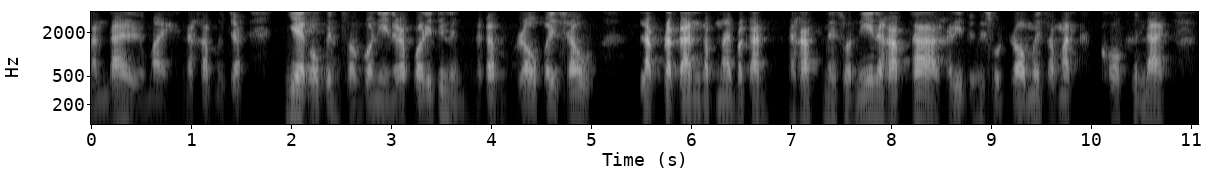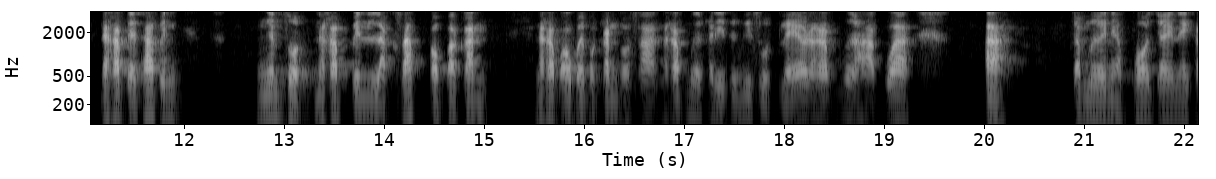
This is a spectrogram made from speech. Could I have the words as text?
นั้นได้หรือไม่นะครับ มันจะแยกออกเป็น 2 กรณีนะครับ กรณีที่1นงนะครับเราไปเช่าหลักประกันกับนายประกัน นะครับในส่วนนี้นะครับถ้าคดีถึงที่สุดเราไม่สามารถขอคืนได้นะครับ แต่ถ้าเป็นเงินสดนะครับเป็นหลักทรัพย์เอาประกันนะครับ เอาไปประกันต่อศาลนะครับ เมื่อคดีถึงที่สุดแล้วนะครับ เมื่อหากว่าอะจำเลยเนี่ยพอใจในค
